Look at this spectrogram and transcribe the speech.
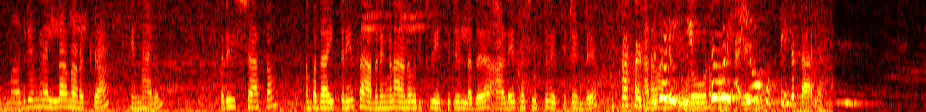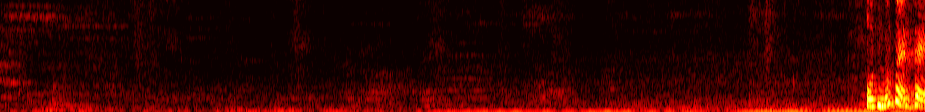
അതുമാതിരി ഒന്നും എല്ലാം നടക്കുക. എന്നാലും ഒരു വിശ്വാസം അപ്പൊ അതാ ഇത്രയും സാധനങ്ങളാണ് ഒരുക്കി വെച്ചിട്ടുള്ളത്. ആടെയൊക്കെ ചുട്ട് വെച്ചിട്ടുണ്ട്. നല്ല ചൂടോടെ ഒന്നും വേണ്ടേ?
